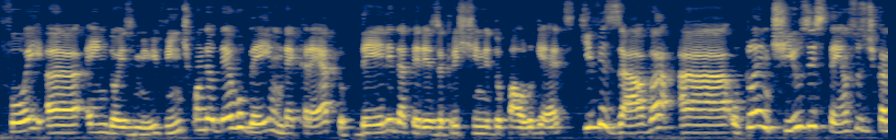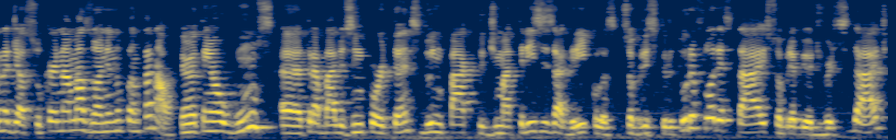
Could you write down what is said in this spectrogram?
foi uh, em 2020, quando eu derrubei um decreto dele, da Tereza Cristina e do Paulo Guedes, que visava uh, o plantios extensos de cana-de-açúcar na Amazônia e no Pantanal. Então eu tenho alguns uh, trabalhos importantes do impacto de matrizes agrícolas sobre estrutura florestais, sobre a biodiversidade,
